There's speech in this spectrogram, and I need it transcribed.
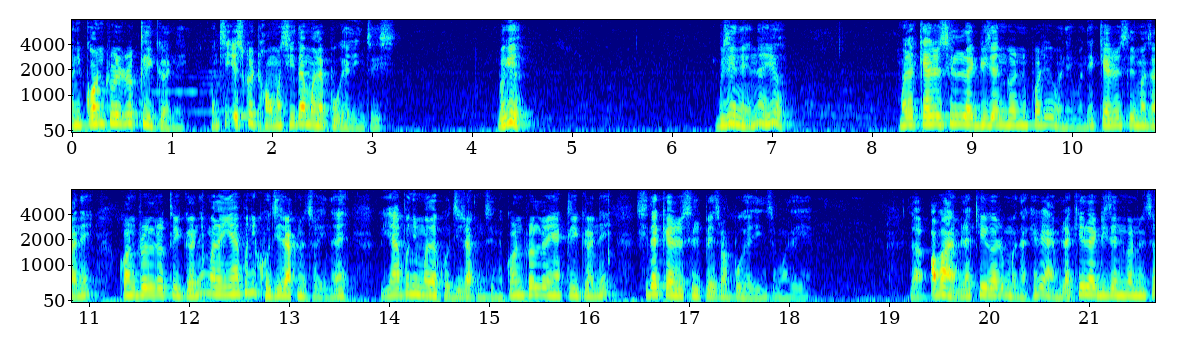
अनि कन्ट्रोल र क्लिक गर्ने। भनेपछि यसको ठाउँमा सिधा मलाई पुगाइदिन्छ बुझ्यो बुझ्यो? नि होइन यो। मलाई क्यारोसिललाई डिजाइन गर्नु पऱ्यो भने भने क्यारोसिलमा जाने कन्ट्रोल र क्लिक गर्ने मलाई यहाँ पनि खोजिराख्नु छैन है। यहाँ पनि मलाई खोजिराख्नु छैन। कन्ट्रोल र यहाँ क्लिक गर्ने सिधा क्यारोसिल पेजमा पुगाइदिन्छ मलाई यहाँ। ल अब हामीलाई के गरौँ भन्दाखेरि हामीलाई केलाई डिजाइन गर्नु छ?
